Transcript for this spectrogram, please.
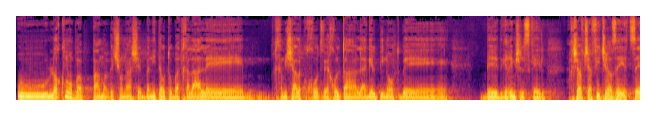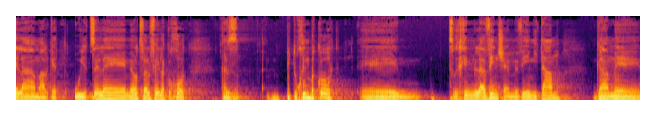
הוא לא כמו בפעם הראשונה שבנית אותו בהתחלה לחמישה לקוחות ויכולת לעגל פינות ב... באתגרים של scale. עכשיו כשה feature הזה יצא ל market, הוא יצא למאות ואלפי לקוחות. אז פיתוחים בקורט אה, צריכים להבין שהם מביאים איתם גם, אה,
